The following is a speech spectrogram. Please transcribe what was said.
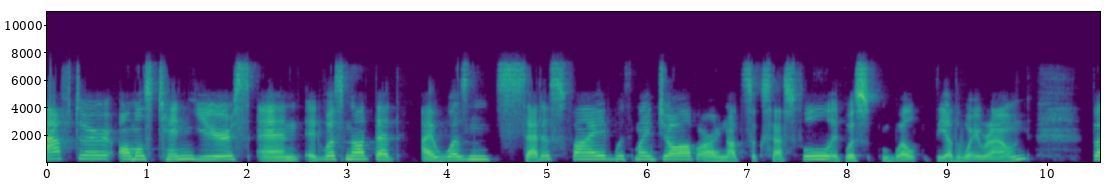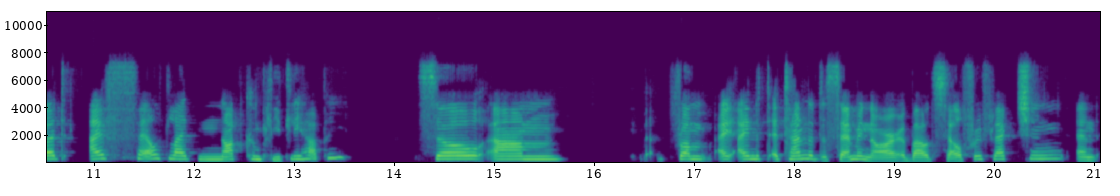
after almost 10 years, and it was not that I wasn't satisfied with my job or not successful. It was, well, the other way around. But I felt like not completely happy. So, um, from I, I attended a seminar about self-reflection and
